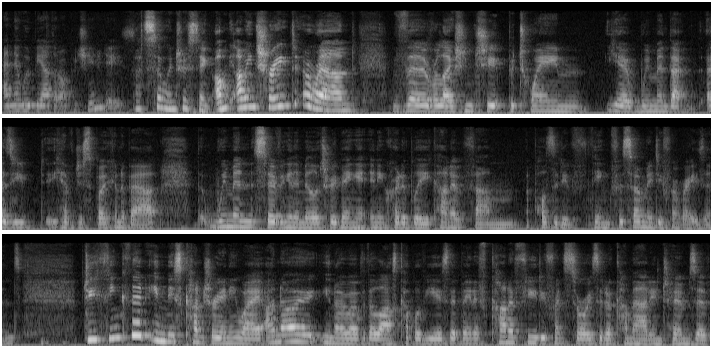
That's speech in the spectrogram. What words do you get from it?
and there would be other opportunities. That's so interesting. I'm, I'm intrigued around the relationship between yeah women that as you have just spoken about women serving in the military being an incredibly kind of um, a positive thing for so many different reasons. Do you think that in this country anyway? I know you know over the last couple of years there've been a kind of few different stories that have come out in terms of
